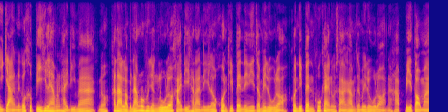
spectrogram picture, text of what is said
อีกอย่างหนึ่งก็คือปีที่แล้วมันขายดีมากเนาะขนาดเราเป็นนักลงทุนยังรู้แล้วว่าขายดีขนาดนี้แล้วคนที่เป็นในนี่จะไม่รู้หรอ คนที่เป็นคู่แข่งอุตสาหกรรมจะไม่รู้หรอนะครับปีต่อมา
